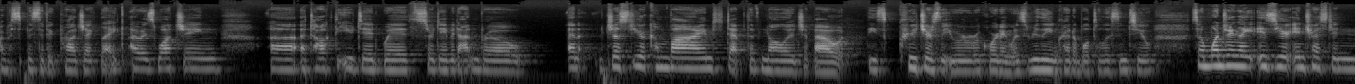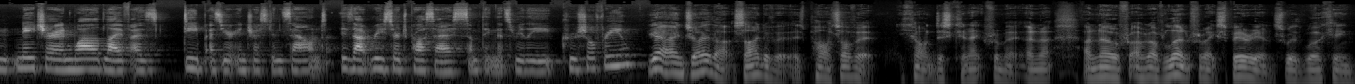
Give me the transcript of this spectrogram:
a specific project. Like I was watching uh, a talk that you did with Sir David Attenborough, and just your combined depth of knowledge about these creatures that you were recording was really incredible to listen to. So I'm wondering, like, is your interest in nature and wildlife as deep as your interest in sound? Is that research process something that's really crucial for you? Yeah, I enjoy that side of it. It's part of it you can't disconnect from it. And I, I know I've learned from experience with working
